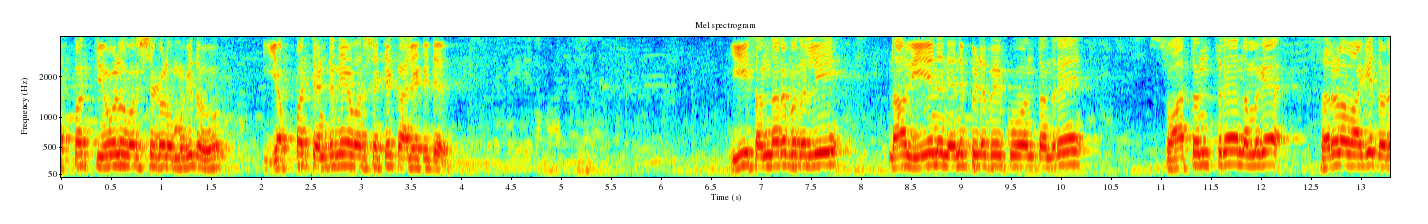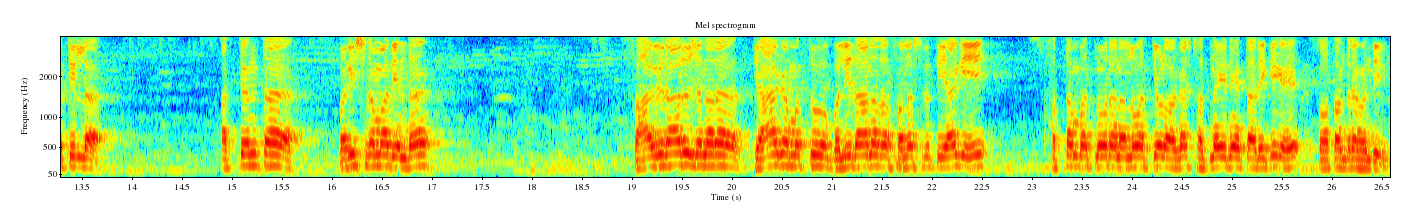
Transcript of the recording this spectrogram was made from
ಎಪ್ಪತ್ತೇಳು ವರ್ಷಗಳು ಮುಗಿದು ಎಪ್ಪತ್ತೆಂಟನೇ ವರ್ಷಕ್ಕೆ ಕಾಲಿಟ್ಟಿದ್ದೇವೆ. ಈ ಸಂದರ್ಭದಲ್ಲಿ ನಾವು ಏನು ನೆನಪಿಡಬೇಕು ಅಂತಂದರೆ ಸ್ವಾತಂತ್ರ್ಯ ನಮಗೆ ಸರಳವಾಗಿ ದೊರೆತಿಲ್ಲ. ಅತ್ಯಂತ ಪರಿಶ್ರಮದಿಂದ ಸಾವಿರಾರು ಜನರ ತ್ಯಾಗ ಮತ್ತು ಬಲಿದಾನದ ಫಲಶ್ರುತಿಯಾಗಿ ಹತ್ತೊಂಬತ್ತು ನೂರ ನಲವತ್ತೇಳು ಆಗಸ್ಟ್ ಹದಿನೈದನೇ ತಾರೀಕಿಗೆ ಸ್ವಾತಂತ್ರ್ಯ ಹೊಂದೀವಿ.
